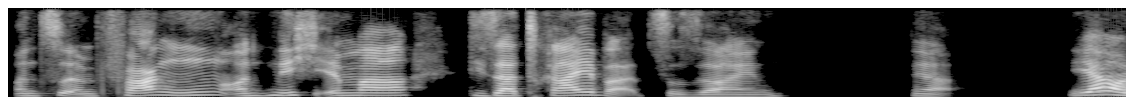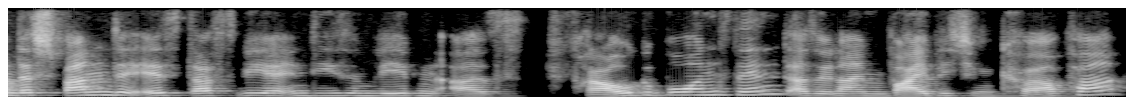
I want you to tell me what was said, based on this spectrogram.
und zu empfangen und nicht immer dieser Treiber zu sein. Ja. Ja, und das Spannende ist, dass wir in diesem Leben als Frau geboren sind, also in einem weiblichen Körper.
